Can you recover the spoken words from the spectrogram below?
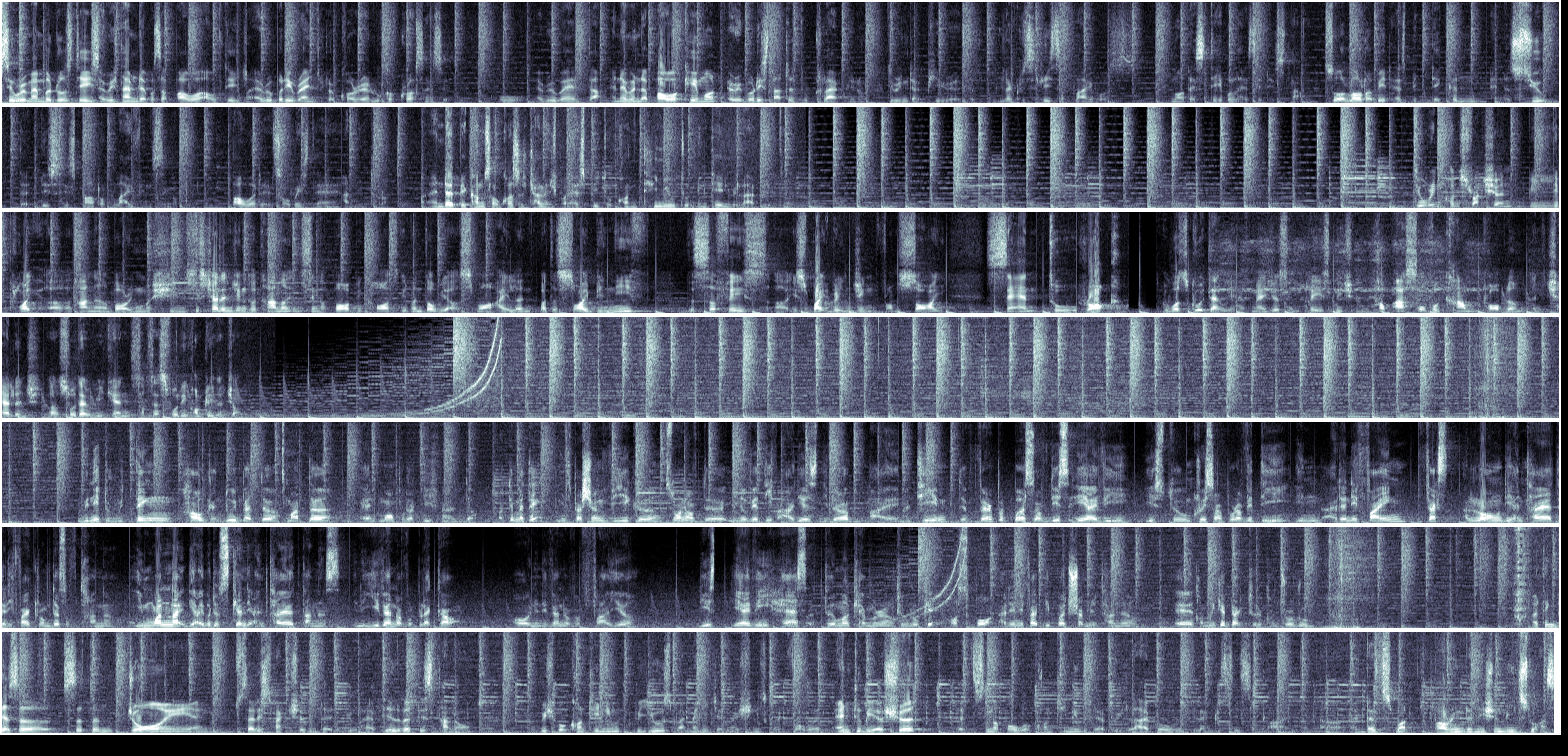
still remember those days, every time there was a power outage, everybody ran to the corridor, looked across and said, oh, everywhere is dark. And then when the power came on, everybody started to clap, you know. During that period, the electricity supply was not as stable as it is now. So a lot of it has been taken and assumed that this is part of life in Singapore. Power that is always there, uninterrupted. And that becomes, of course, a challenge for SP to continue to maintain reliability. During construction, we deployed tunnel boring machines. It's challenging to tunnel in Singapore because even though we are a small island, but the soil beneath the surface uh, is wide-ranging from soil, sand to rock. It was good that we have measures in place which help us overcome problem and challenge uh, so that we can successfully complete the job. We need to rethink how we can do it better, smarter, and more productive. Uh, the automatic inspection vehicle is one of the innovative ideas developed by my team. The very purpose of this AIV is to increase our productivity in identifying defects along the entire 35 kilometers of tunnel. In one night, they are able to scan the entire tunnels. In the event of a blackout or in the event of a fire, this AIV has a thermal camera to locate hotspot, identify people trapped in the tunnel, and communicate back to the control room. I think there's a certain joy and satisfaction that you have delivered this tunnel which will continue to be used by many generations going forward and to be assured that Singapore will continue to have reliable electricity supply uh, and that's what powering the nation means to us.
